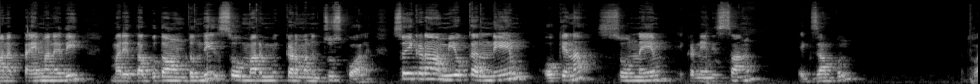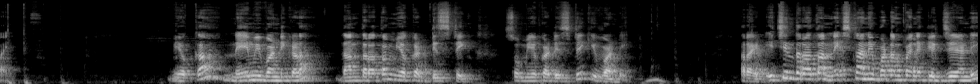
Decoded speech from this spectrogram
మనకు టైం అనేది మరి తగ్గుతూ ఉంటుంది. సో మరి ఇక్కడ మనం చూసుకోవాలి. సో ఇక్కడ మీ యొక్క నేమ్ ఓకేనా సో నేమ్ ఇక్కడ నేను ఇస్తాను. ఎగ్జాంపుల్ రైట్ మీ యొక్క నేమ్ ఇవ్వండి ఇక్కడ. దాని తర్వాత మీ యొక్క డిస్టిక్ సో మీ యొక్క డిస్టిక్ ఇవ్వండి. రైట్ ఇచ్చిన తర్వాత నెక్స్ట్ అనే బటన్ పైన క్లిక్ చేయండి.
